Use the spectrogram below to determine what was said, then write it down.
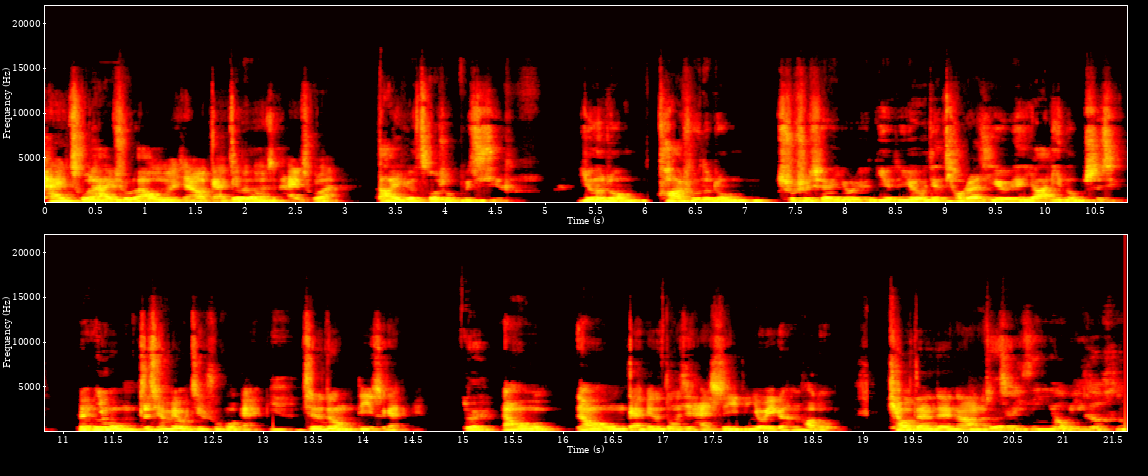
拍出来，拍出来把我们想要改变的东西拍出来。打一个措手不及，有那种跨出那种舒适圈，有也也有点挑战性，又有点压力那种事情。对，因为我们之前没有接触过改编，其实这是我们第一次改编。对然后，然后我们改编的东西还是已经有一个很好的挑战在那了。对就已经有一个很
